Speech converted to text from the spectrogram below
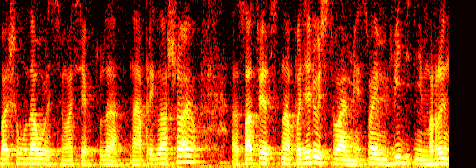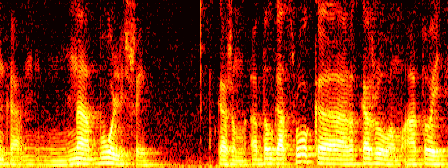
большим удовольствием вас всех туда приглашаю. Соответственно, поделюсь с вами своим видением рынка на больший, скажем, долгосрок. Расскажу вам о той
